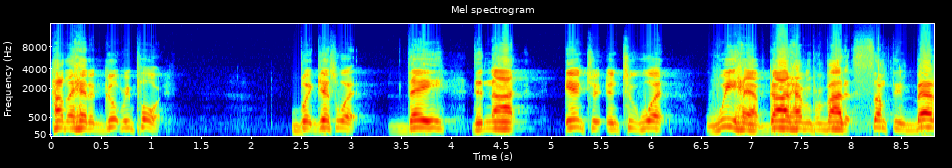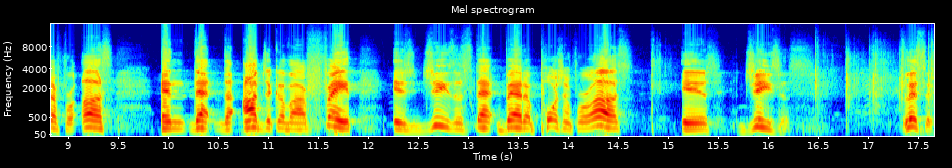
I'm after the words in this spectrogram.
how they had a good report. But guess what? They did not enter into what we have. God having provided something better for us, and that the object of our faith is Jesus. That better portion for us is Jesus. Listen,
